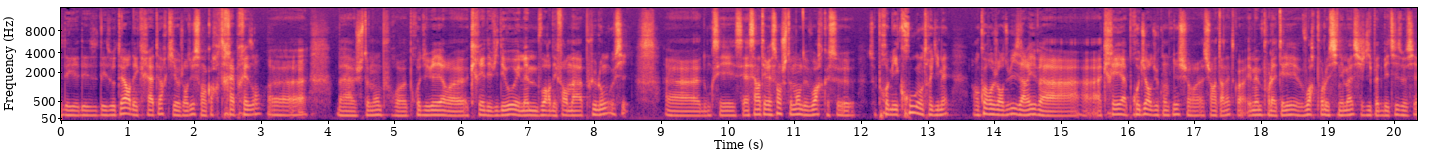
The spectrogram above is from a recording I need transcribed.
des, des, auteurs, des créateurs qui aujourd'hui sont encore très présents bah, justement pour euh, produire, euh, créer des vidéos et même voir des formats plus longs aussi. Euh, donc c'est assez intéressant justement de voir que ce, ce premier crew, entre guillemets, encore aujourd'hui, ils arrivent à, à, créer, à produire du contenu sur, sur Internet, quoi. Et même pour la télé, voire pour le cinéma, si je dis pas de bêtises aussi,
